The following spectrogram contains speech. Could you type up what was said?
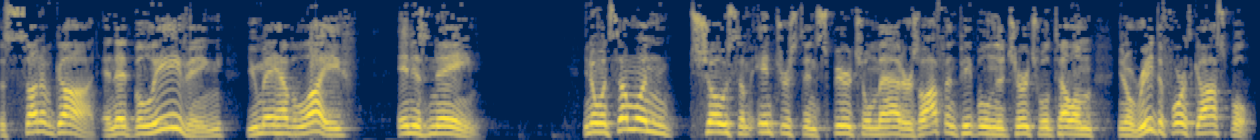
the Son of God, and that believing you may have life in His name. You know, when someone shows some interest in spiritual matters, often people in the church will tell them, you know, read the fourth gospel.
